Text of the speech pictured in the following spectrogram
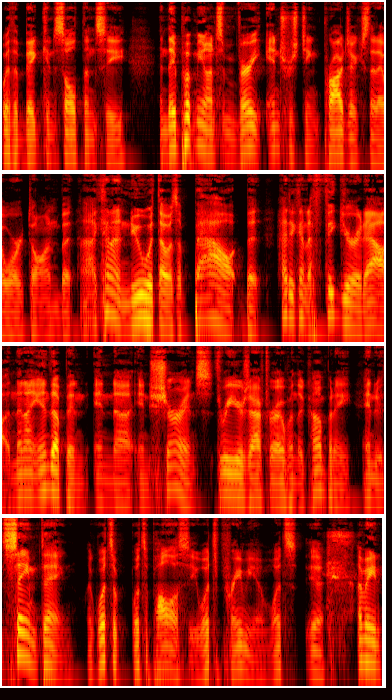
with a big consultancy and they put me on some very interesting projects that I worked on. But I kind of knew what that was about, but had to kind of figure it out. And then I end up in in uh, insurance three years after I opened the company, and it's same thing. Like what's a what's a policy? What's premium? What's yeah. I mean,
